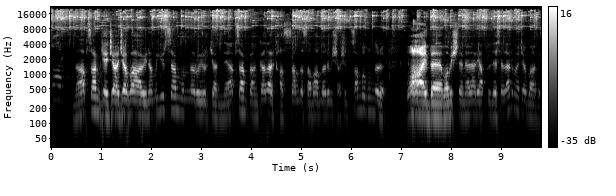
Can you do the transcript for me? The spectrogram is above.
Zor. Ne yapsam gece acaba oyuna mı girsem bunlar uyurken? Ne yapsam kankalar? Kassam da sabahları bir şaşırtsam mı bunları? Vay be Babiş'le neler yaptı deseler mi acaba abi?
